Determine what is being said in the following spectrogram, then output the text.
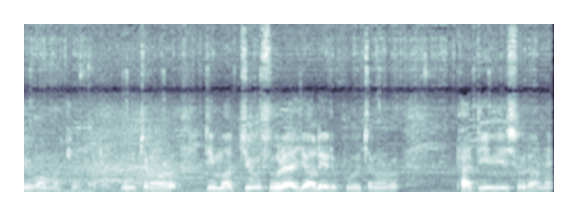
ပေးပါမှာဖြစ်ပါတယ်ခုကျွန်တော်တို့ဒီမှာကျိုးဆိုတဲ့အရာလေးတစ်ခုကျွန်တော်တို့ဖတ်တီးပြီးဆိုတာ ਨੇ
